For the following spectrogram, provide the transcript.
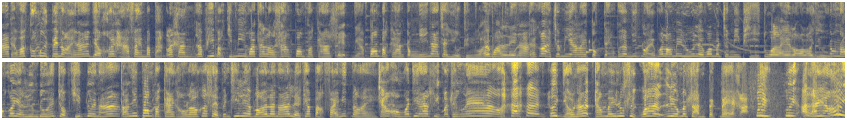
นะ แต่ว่าก็มืดไปหน่อยนะ เดี๋ยวค่อยหาไฟมาปักละกันแล้วพี่บักจิมมี่ว่าถ้าเราสร้างป้อมปราการเสร็จเนี่ยป้อมปราการตรงนี้น่าจะอยู่ถึงร้อยวันเลยนะ แต่ก็อาจจะมีอะไรตกแต่งเพิ่มนิดหน่อยเพราะเราไม่รู้เลยว่ามันจะมีผีตัวอะไรรอเราอยู่น้องๆก็อย่าลืมดูให้จบคลิปด้วยนะ ตอนนี้ป้อมปราการของเราก็เสร็จเป็นที่เรียบร้อยแล้วนะเหลือแค่ปักไฟนิดหน่อยเช้าของวันที่ 50 มาถึงแล้วเฮ้ยเดี๋ยวนะทำไมรู้สึกว่าเรือมันสั่นแปลกๆอะเฮ้ยเฮ้ยอะไรอะเฮ้ย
